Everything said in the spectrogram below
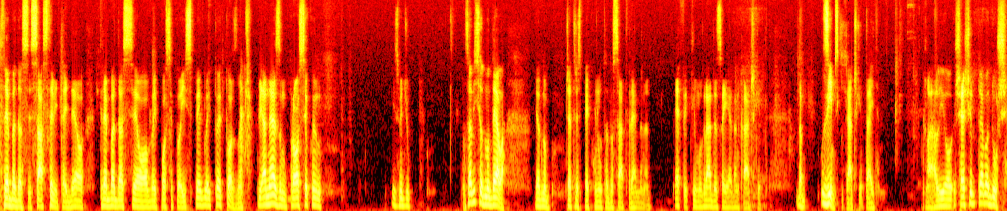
treba da se sastavi taj deo, treba da se ovaj, posle to ispegla i to je to. Znači, ja ne znam, u proseku između, zavisi od modela, jedno 45 minuta do sat vremena efektivnog rada za jedan kačket. Da, zimski kačket, ajde. Ali o, šešir treba duše.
